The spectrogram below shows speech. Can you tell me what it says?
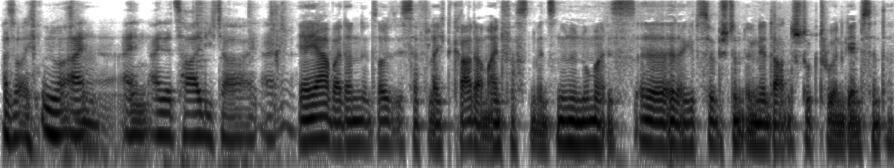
Also ich nur ein, hm. ein, eine Zahl, die ich da. Ein, ja, ja, aber dann soll, ist ja vielleicht gerade am einfachsten, wenn es nur eine Nummer ist. Äh, da gibt es ja bestimmt irgendeine Datenstruktur in Game Center,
